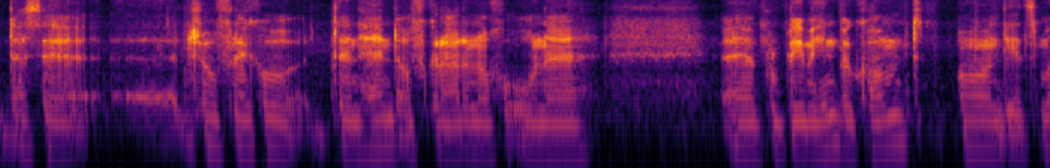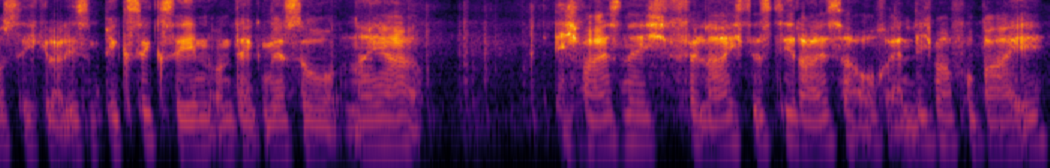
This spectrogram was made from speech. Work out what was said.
dass er äh, Joe Flacco den Handoff gerade noch ohne äh, Probleme hinbekommt. Und jetzt musste ich gerade diesen Pick Six sehen und denke mir so, naja, ich weiß nicht, vielleicht ist die Reise auch endlich mal vorbei.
